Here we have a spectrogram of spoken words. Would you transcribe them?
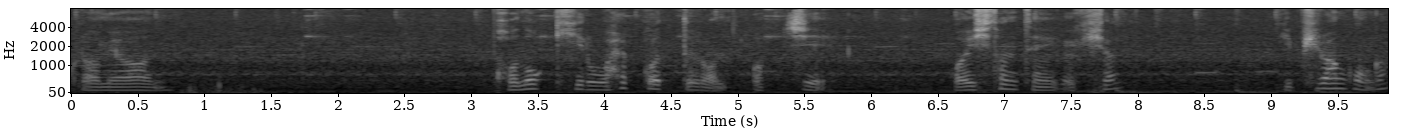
그러면 번호키로 할 것들 은 없지? 어시스턴트 액션? 이게 필요한 건가?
